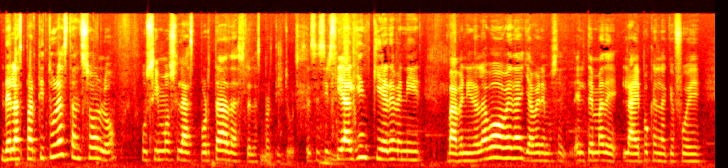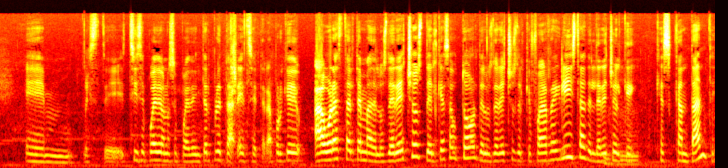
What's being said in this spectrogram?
De las partituras tan solo pusimos las portadas de las partituras. Es decir, si alguien quiere venir, va a venir a la bóveda, ya veremos el, el tema de la época en la que fue eh, este, si se puede o no se puede interpretar, etcétera. Porque ahora está el tema de los derechos del que es autor, de los derechos del que fue arreglista, del derecho del que, es cantante.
